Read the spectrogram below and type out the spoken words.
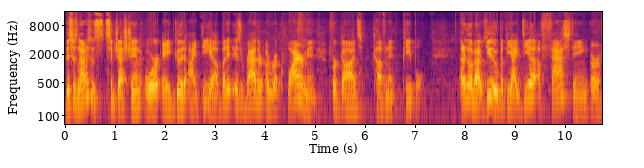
This is not a suggestion or a good idea, but it is rather a requirement for God's covenant people. I don't know about you, but the idea of fasting or,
